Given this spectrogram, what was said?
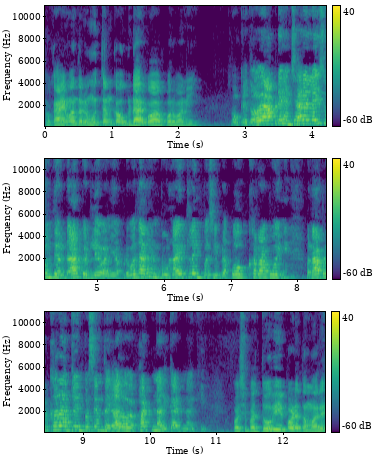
તો કાંઈ વાંધો નહીં હું તને કહું ડાર્ક વાપરવાની. ઓકે તો હવે આપણે હે જ્યારે લઈશું ત્યારે ડાર્ક જ લેવાની આપણે. વધારે હે ને બહુ લાઇટ લઈને પછી આપણા પગ ખરાબ હોય ને અને આપણે ખરાબ જોઈને પછી એમ થાય હાલો હવે ફાટનારી કાઢી નાખી. પછી પાછી ધોવી પડે તમારે.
